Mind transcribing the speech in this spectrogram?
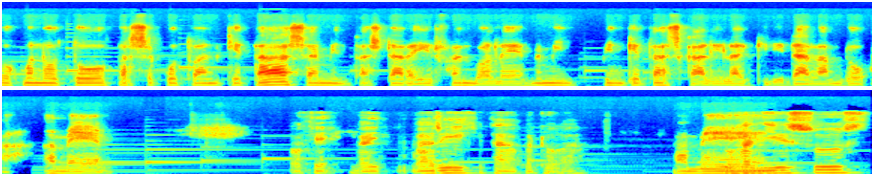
Untuk menutup persekutuan kita, saya minta saudara Irfan boleh memimpin kita sekali lagi di dalam doa. Amin. Oke, baik. Mari kita berdoa. Amin. Tuhan Yesus,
